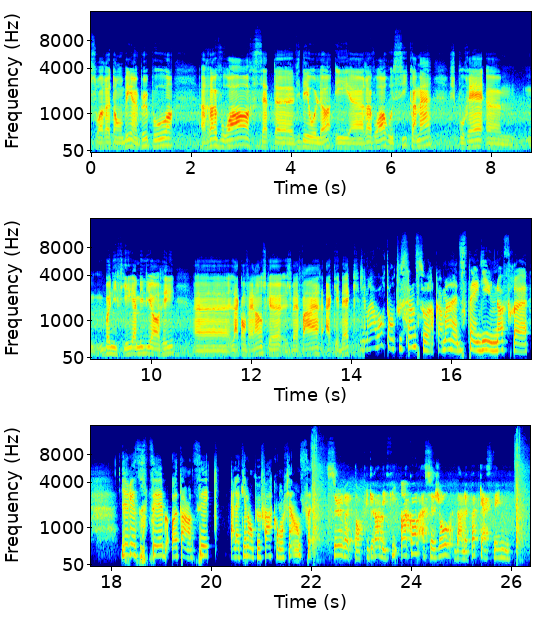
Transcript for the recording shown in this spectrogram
soit retombée un peu pour revoir cette vidéo-là et revoir aussi comment je pourrais bonifier, améliorer la conférence que je vais faire à Québec. J'aimerais avoir ton tout sens sur comment distinguer une offre irrésistible, authentique, à laquelle on peut faire confiance. Sur ton plus grand défi encore à ce jour dans le podcasting.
